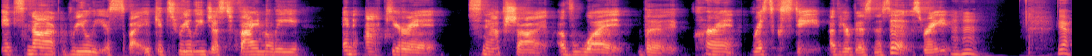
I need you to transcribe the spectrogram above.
it's not really a spike. It's really just finally an accurate snapshot of what the current risk state of your business is, right? Mm-hmm. Yeah.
